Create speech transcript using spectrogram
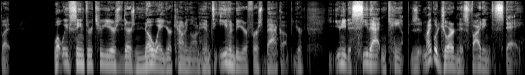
But what we've seen through two years, there's no way you're counting on him to even be your first backup. You're you need to see that in camp. Michael Jordan is fighting to stay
